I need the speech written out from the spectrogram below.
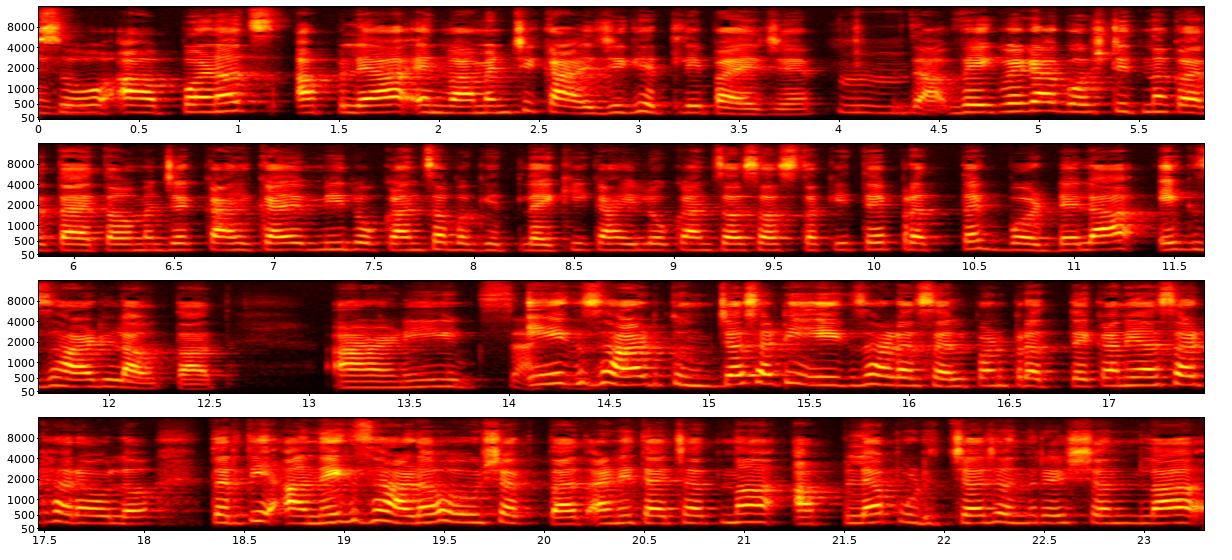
सो आपणच आपल्या एन्व्हायरमेंटची काळजी घेतली पाहिजे. वेगवेगळ्या गोष्टीतनं करता येतं. म्हणजे काही काही मी लोकांचं बघितलंय की काही लोकांचं असं असतं की ते प्रत्येक बर्थडेला एक झाड लावतात. आणि एक झाड तुमच्यासाठी एक झाड असेल पण प्रत्येकाने असं ठरवलं तर ती अनेक झाडं होऊ शकतात आणि त्याच्यातनं आपल्या पुढच्या जनरेशनला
